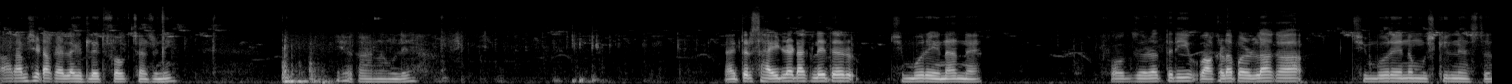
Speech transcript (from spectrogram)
आरामशी टाकायला घेतलेत फक चाचणी. या कारणामुळे. नाहीतर साईडला टाकले तर चिंबोरे येणार नाही. फक जरा तरी वाकडा पडला का चिंबोरे येणं मुश्किल नाही असतं.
